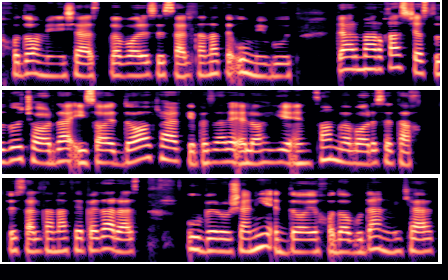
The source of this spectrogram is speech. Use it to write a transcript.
خدا می نشست و وارث سلطنت او می بود در مرقس 62 14 عیسی ادعا کرد که پسر الهی انسان و وارث تخت سلطنت پدر است. او به روشنی ادعای خدا بودن می کرد.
